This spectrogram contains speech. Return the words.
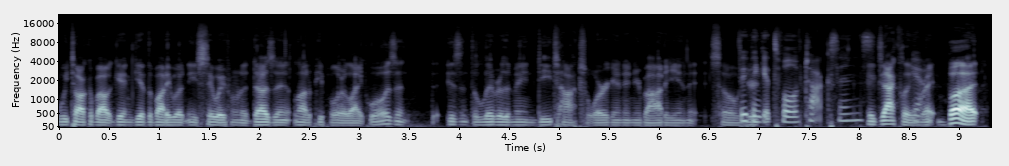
we talk about again, give the body what it needs, stay away from what it doesn't. A lot of people are like, well, isn't isn't the liver the main detox organ in your body? And it, so they think it's full of toxins. Exactly yeah. right, but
